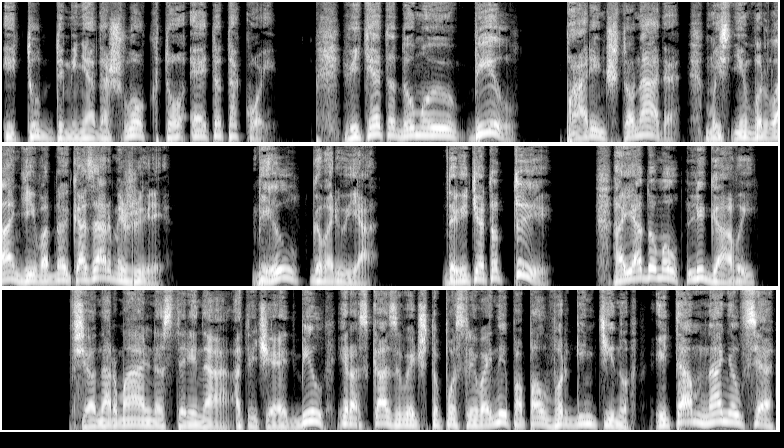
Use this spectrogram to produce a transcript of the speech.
И тут до меня дошло, кто это такой. Ведь это, думаю, Билл. Парень, что надо. Мы с ним в Ирландии в одной казарме жили. «Билл?» — говорю я. «Да ведь это ты! А я думал, легавый». «Все нормально, старина», — отвечает Билл и рассказывает, что после войны попал в Аргентину и там нанялся...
